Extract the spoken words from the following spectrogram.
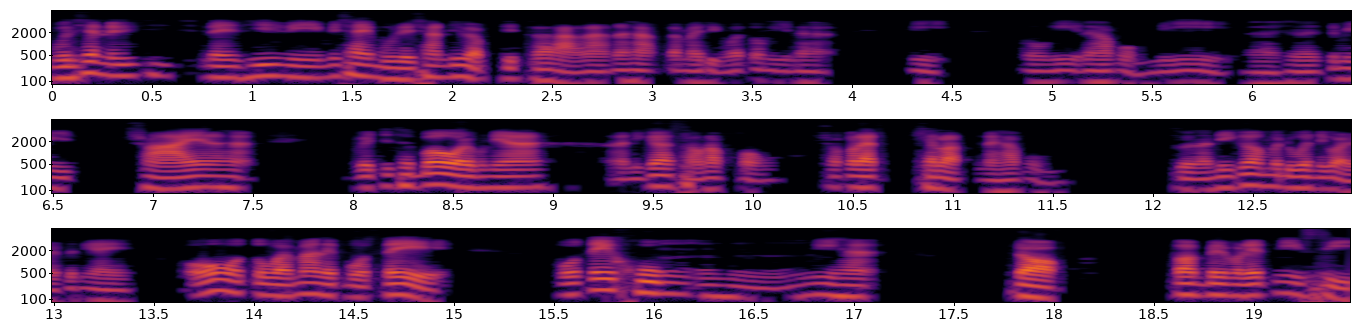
mutation ในในที่นี้ไม่ใช่ mutation ที่แบบติดสถานะนะครับ แต่หมายถึงว่าตรงนี้นะฮะนี่ตรงนี้นะครับผมนี่นะจะมี try นะฮะ vegetable อะไรพวกเนี้ยนะอันนี้ก็สำหรับของช็อกโกแลตแครอทนะครับผม ส่วนอันนี้ก็มาดูกันดีกว่าจะเป็นไง โอ้ ตัวไวมากเลยโปเต้โปเต้คุงอืนี่ฮะ ดอกตอนเป็นเมล็ดนี่สี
